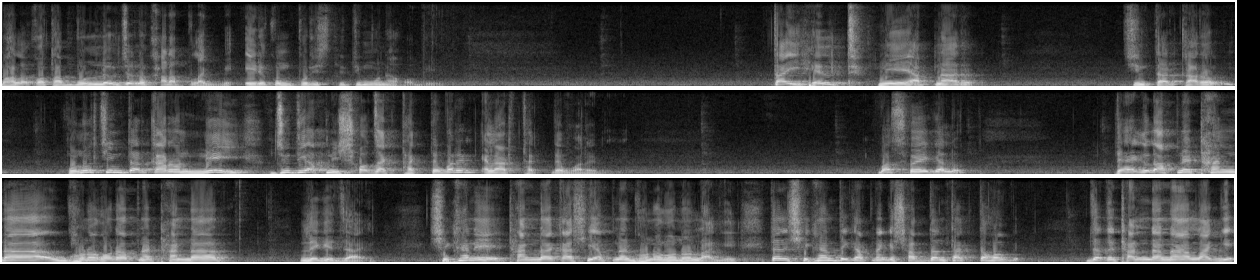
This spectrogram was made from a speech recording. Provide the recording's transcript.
ভালো কথা বললেও যেন খারাপ লাগবে। এরকম পরিস্থিতি মনে হবে। তাই হেলথ নিয়ে আপনার চিন্তার কারণ। কোনো চিন্তার কারণ নেই যদি আপনি সজাগ থাকতে পারেন অ্যালার্ট থাকতে পারেন। বাস হয়ে গেল। দেখা গেল আপনার ঠান্ডা, ঘন ঘন আপনার ঠান্ডা লেগে যায়। সেখানে ঠান্ডা কাশি আপনার ঘন ঘন লাগে। তাহলে সেখান থেকে আপনাকে সাবধান থাকতে হবে, যাতে ঠান্ডা না লাগে।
